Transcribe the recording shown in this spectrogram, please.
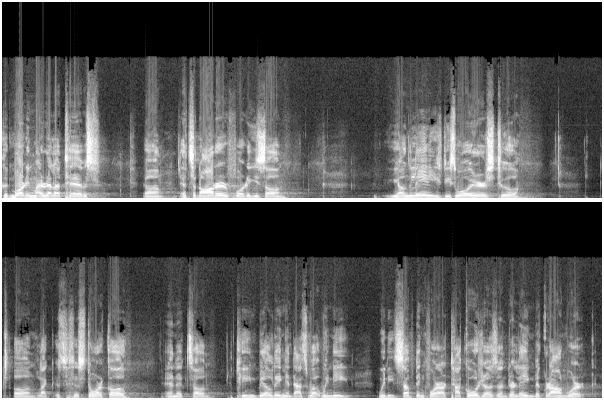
Good morning, my relatives. Um, it's an honor for these um, young ladies, these warriors, to uh, like it's historical and it's um, team building, and that's what we need. We need something for our takojas, and they're laying the groundwork.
